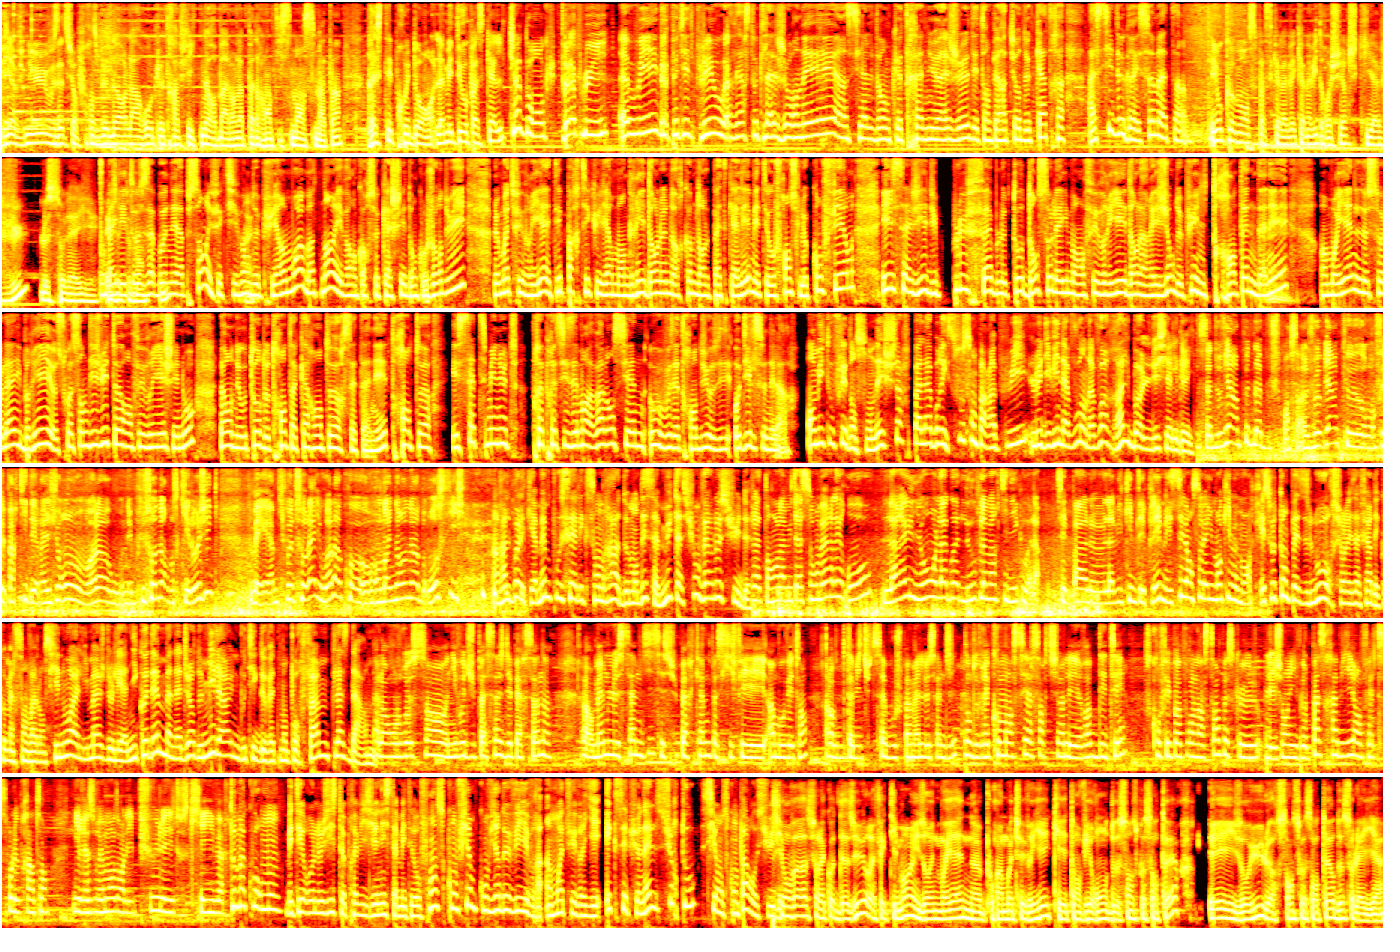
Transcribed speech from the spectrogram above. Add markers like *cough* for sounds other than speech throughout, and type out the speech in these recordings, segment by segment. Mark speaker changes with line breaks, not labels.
Bienvenue, vous êtes sur France Bleu Nord, la route, le trafic normal, on n'a pas de ralentissement ce matin. Restez prudents, la météo Pascal, tiens donc, de la pluie
euh, Oui, des petites pluies ou averses toute la journée, un ciel donc très nuageux, des températures de 4 à 6 degrés ce matin.
Et on commence Pascal avec un avis de recherche qui a vu le soleil.
Bah, il est aux abonnés absents effectivement depuis un mois maintenant et va encore se cacher donc aujourd'hui. Le mois de février a été particulièrement gris dans le nord comme dans le Pas-de-Calais. Météo France le confirme. Il s'agit du plus faible taux d'ensoleillement en février dans la région depuis une trentaine d'années. En moyenne, le soleil brille 78 heures en février chez nous. Là, on est autour de 30 à 40 heures cette année. 30 heures et 7 minutes, très précisément à Valenciennes, où vous vous êtes rendu, Odile Senelard.
Emmitouflé dans son écharpe à l'abri sous son parapluie, le divine avoue en avoir ras-le-bol du ciel gris.
Ça devient un peu de l'abus, je pense. Hein. Je veux bien qu'on fait partie des régions voilà, où on est plus au nord, ce qui est logique, mais un petit peu de soleil, voilà, quoi. on en a droit aussi. *laughs*
un ras-le-bol qui a même poussé Alexandra à demander sa mutation vers le sud.
J'attends la mutation vers l'Hérault, la Réunion, la Guadeloupe, la Martinique, voilà. C'est pas la vie qui me déplaît, mais c'est l'ensoleillement qui me manque.
Et ce temps pèse lourd sur les affaires des commerçants valenciennois, à l'image de Léa Nicodème, manager de Mila, une boutique de vêtements pour femmes, place d'Armes.
Alors on le ressent au niveau du passage des personnes. Alors même le samedi, c'est super calme parce qu'il fait un mauvais temps. Alors d'habitude, ça bouge pas mal le samedi. On devrait commencer à sortir les robes d'été, ce qu'on fait pas pour l'instant parce que les gens ils veulent pas se rhabiller en fait pour le printemps. Ils restent vraiment dans les pulls et tout ce qui est hiver.
Thomas Courmont, météorologiste prévisionniste à Météo France, confirme qu'on vient de vivre un mois de février exceptionnel, surtout si on se compare au sud.
Si on va sur la côte d'Azur, effectivement, ils ont une moyenne pour un mois de février qui est environ de 160 heures et ils ont eu leurs 160 heures de soleil.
